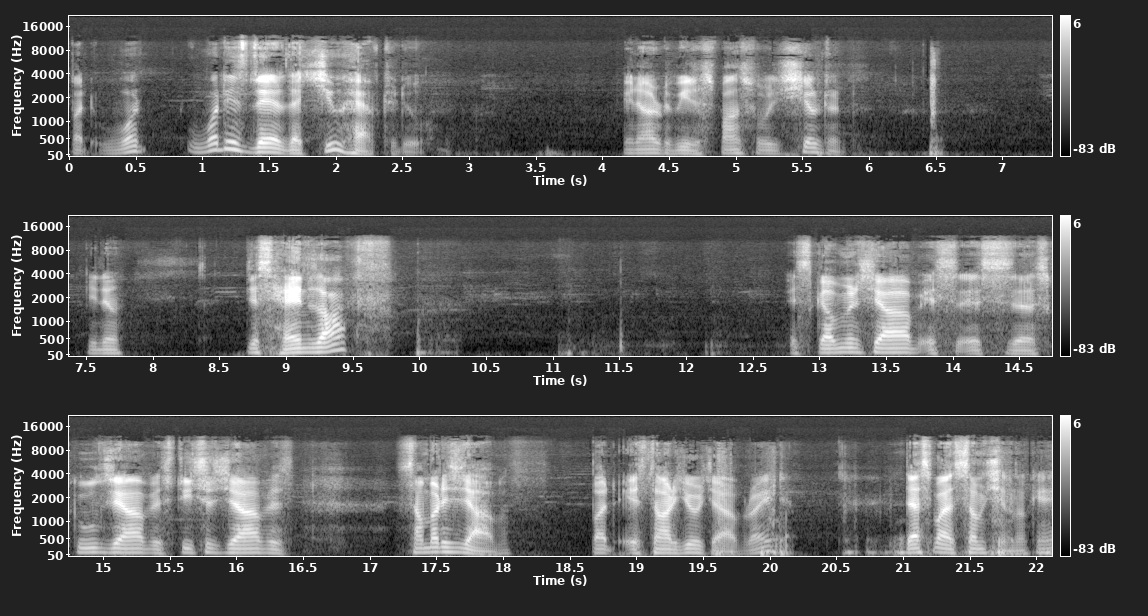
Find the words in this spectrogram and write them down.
But what what is there that you have to do in order to be responsible with children? You know, just hands off. It's government's job. It's it's uh, school's job. It's teacher's job. It's somebody's job, but it's not your job, right? That's my assumption. Okay.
